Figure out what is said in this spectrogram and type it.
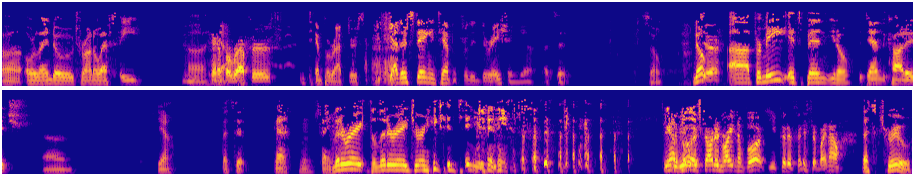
uh, Orlando Toronto FC, uh, Tampa yeah. Raptors. Tampa Raptors. Yeah, they're staying in Tampa for the duration. Yeah, that's it. So, no, Yeah. uh, for me, it's been you know the den, the cottage. Um, yeah, that's it. Yeah, mm, same. Literary, the literary journey continues. Geez, Yeah, if you would have started writing a book, you could have finished it by now. That's true.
